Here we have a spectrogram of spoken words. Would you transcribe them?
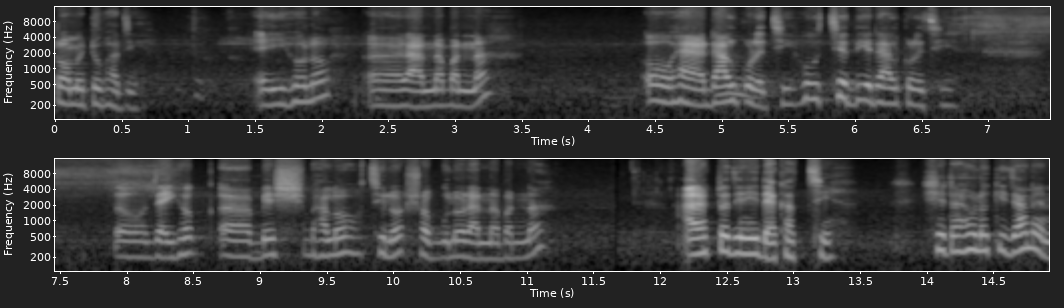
টমেটো ভাজি। এই হলো রান্না বান্না ও হ্যাঁ ডাল করেছি উচ্ছে দিয়ে ডাল করেছি। তো যাই হোক বেশ ভালো ছিল সবগুলো রান্নাবান্না। আর একটা জিনিস দেখাচ্ছি, সেটা হলো কি জানেন?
